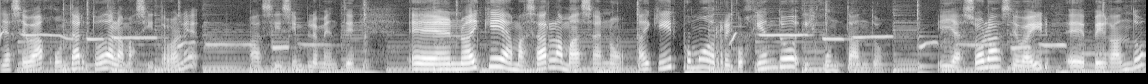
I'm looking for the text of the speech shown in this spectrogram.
ya se va a juntar toda la masita, ¿vale? Así simplemente. Eh, no hay que amasar la masa, no. Hay que ir como recogiendo y juntando. Ella sola se va a ir eh, pegando.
